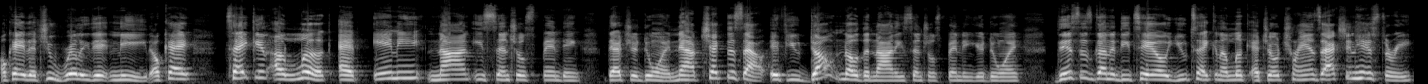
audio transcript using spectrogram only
okay, that you really didn't need, okay? Taking a look at any non essential spending that you're doing. Now, check this out. If you don't know the non essential spending you're doing, this is going to detail you taking a look at your transaction history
